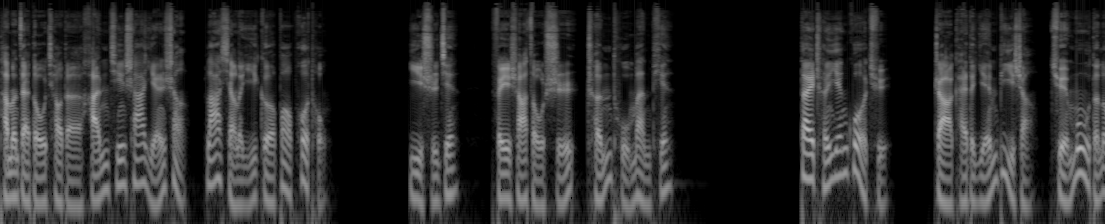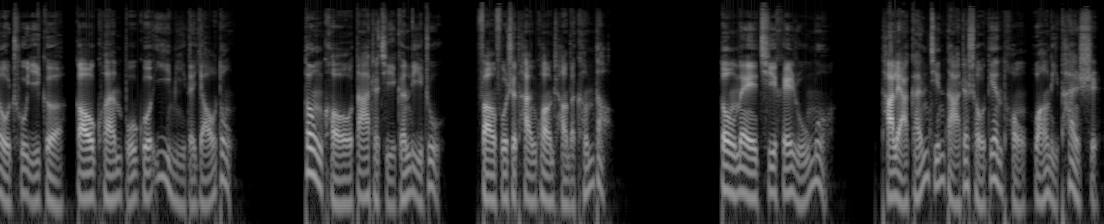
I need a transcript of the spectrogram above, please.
他们在陡峭的含金砂岩上拉响了一个爆破筒，一时间飞沙走石，尘土漫天。待尘烟过去，炸开的岩壁上却蓦地露出一个高宽不过一米的窑洞，洞口搭着几根立柱，仿佛是探矿场的坑道。洞内漆黑如墨。他俩赶紧打着手电筒往里探视，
